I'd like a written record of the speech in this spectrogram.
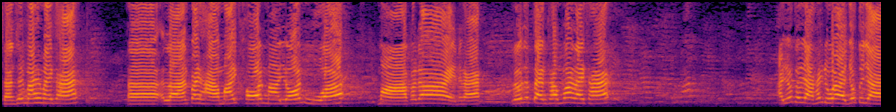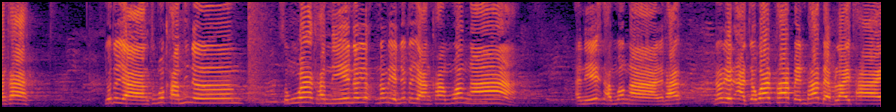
ฉันใช้ไม้ทำไมคะหลานไปหาไม้ค้อนมาย้อนหัว หมาก็ได้นะคะหรือจะแต่งคำว่าอะไรคะอายกตัวอย่างให้ดูอะยกตัวอย่างค่ะ ยกตัวอย่างสมมติว่าคำที่หนึ่ง สมมติว่าคำนี้นักนักเรียนยกตัวอย่างคำว่างา อันนี้ทำว่างานะคะ นักเรียนอาจจะวาดภาพเป็นภาพแบบลายไทย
